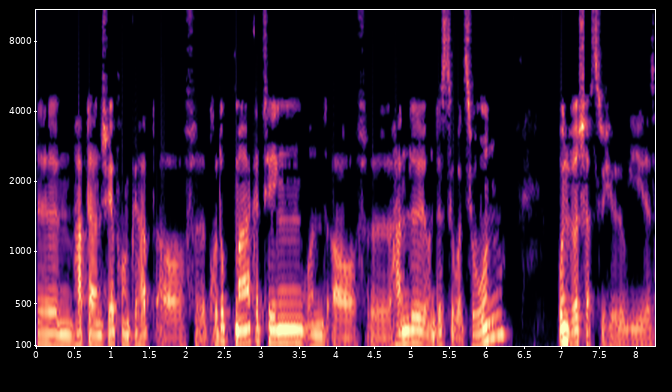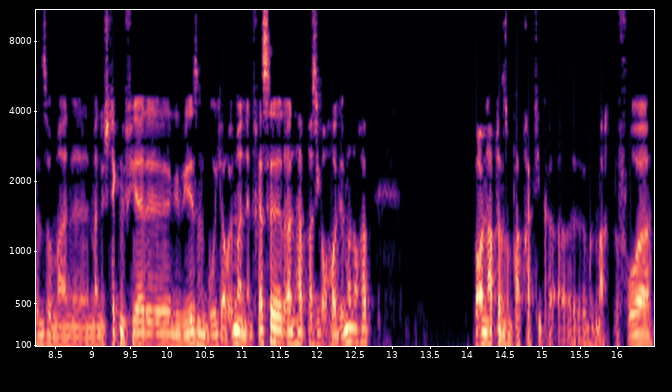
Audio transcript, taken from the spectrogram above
ähm, habe da einen Schwerpunkt gehabt auf äh, Produktmarketing und auf äh, Handel und Distribution und Wirtschaftspsychologie. Das sind so meine, meine Steckenpferde gewesen, wo ich auch immer ein Interesse dran habe, was ich auch heute immer noch habe. Und habe dann so ein paar Praktika äh, gemacht, bevor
